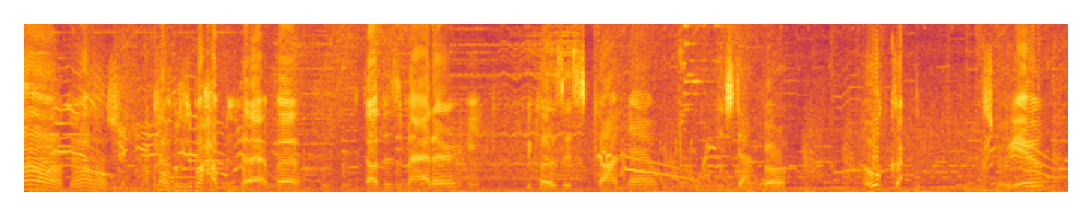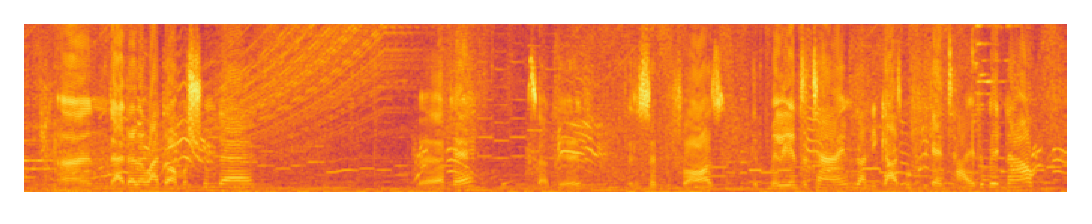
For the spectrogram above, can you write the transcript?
Oh gosh. I can't believe what happened there, but that doesn't matter because it's gone now. It's done for. Oh crap! Screw you. And I don't know why I got a mushroom there. But okay. It's all good. As I said before, millions of times and you guys must be getting tired of it now.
